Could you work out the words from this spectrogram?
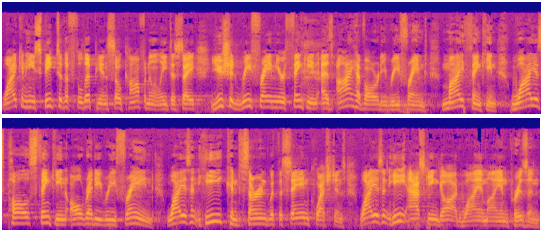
Why can he speak to the Philippians so confidently to say, you should reframe your thinking as I have already reframed my thinking? Why is Paul's thinking already reframed? Why isn't he concerned with the same questions? Why isn't he asking God, why am I in prison?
